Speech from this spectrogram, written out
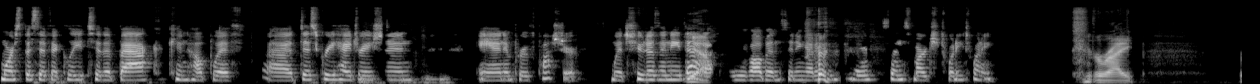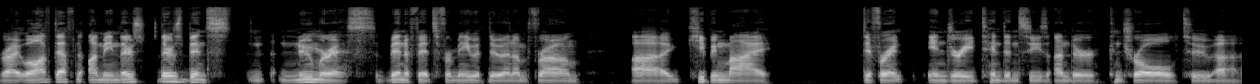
more specifically to the back, can help with uh, disc rehydration, and improved posture. Which who doesn't need that? Yeah. We've all been sitting at a computer since March 2020. right. Right. Well, I've definitely. I mean, there's there's been s- numerous benefits for me with doing them, from uh, keeping my different injury tendencies under control to uh,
